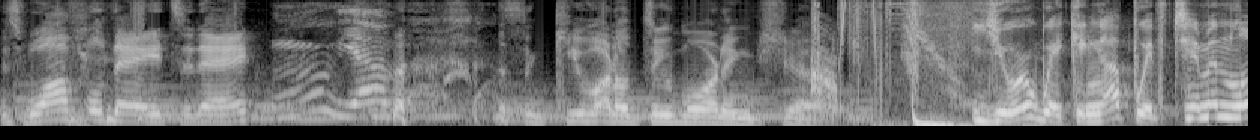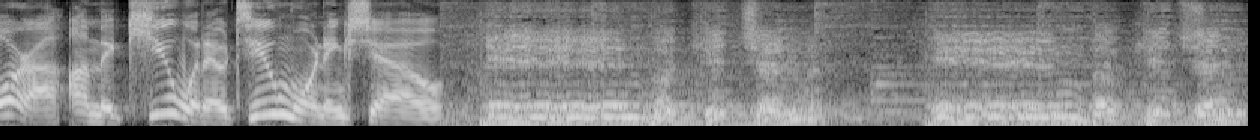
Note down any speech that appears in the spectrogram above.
It's waffle day today. Mm, yeah. It's the Q102 morning show. You're waking up with Tim and Laura on the Q102 Morning Show. In the kitchen, in the kitchen,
